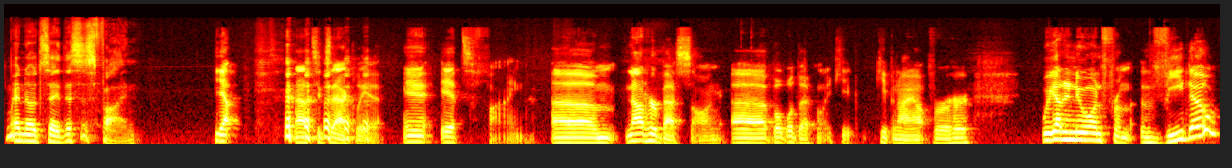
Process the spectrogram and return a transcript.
My notes say this is fine. Yep, that's exactly it. it. It's fine. Um, not her best song, uh, but we'll definitely keep keep an eye out for her. We got a new one from Vedo.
